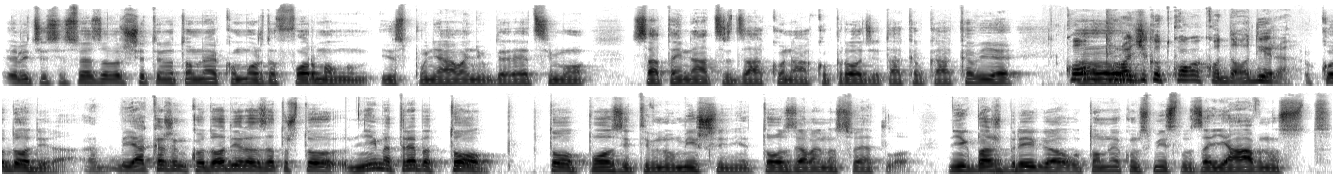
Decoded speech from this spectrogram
Ili će se sve završiti na tom nekom možda formalnom ispunjavanju gde recimo sad taj nacrt zakona ako prođe takav kakav je, Ko prođe kod koga kod dodira? kod dodira. Ja kažem kod dodira zato što njima treba to, to pozitivno mišljenje, to zeleno svetlo. Njih baš briga u tom nekom smislu za javnost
